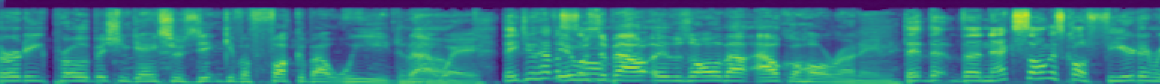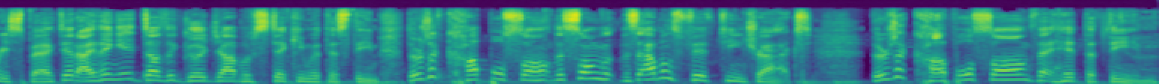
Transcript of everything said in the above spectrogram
1930 prohibition gangsters didn't give a fuck about weed that No. way. They do have a It was song- about it was all about alcohol running. The, the, the next song is called "Feared and Respected." I think it does a good job of sticking with this theme. There's a couple songs. This song, this album's 15 tracks. There's a couple songs that hit the theme,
